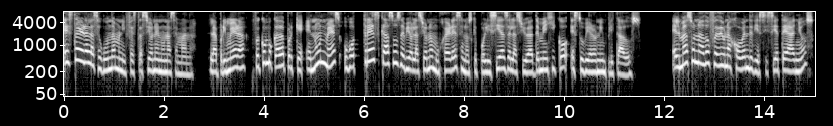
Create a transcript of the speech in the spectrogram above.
Esta era la segunda manifestación en una semana. La primera fue convocada porque en un mes hubo tres casos de violación a mujeres en los que policías de la Ciudad de México estuvieron implicados. El más sonado fue de una joven de 17 años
